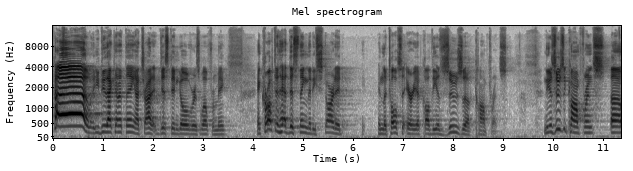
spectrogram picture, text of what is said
hey! You do that kind of thing. I tried it. It just didn't go over as well for me. And Carlton had this thing that he started in the Tulsa area called the Azusa Conference. And the Azusa Conference uh,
